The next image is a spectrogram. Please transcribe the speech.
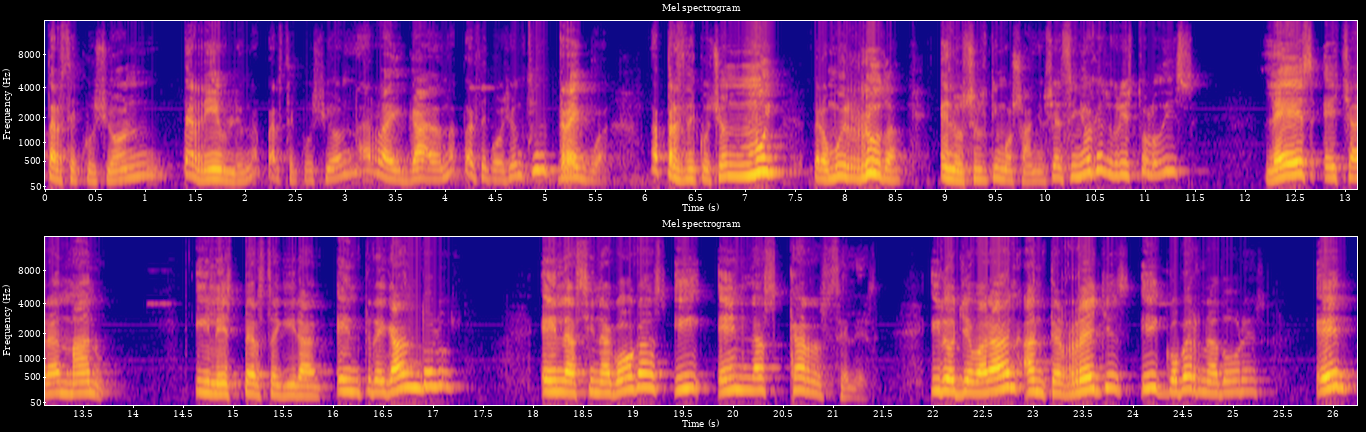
persecución terrible, una persecución arraigada, una persecución sin tregua, una persecución muy, pero muy ruda en los últimos años. Y el Señor Jesucristo lo dice, les echarán mano y les perseguirán, entregándolos en las sinagogas y en las cárceles, y los llevarán ante reyes y gobernadores en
